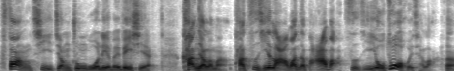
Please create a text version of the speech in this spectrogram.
放弃将中国列为威胁。看见了吗？他自己拉完的粑粑，自己又坐回去了。哼！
